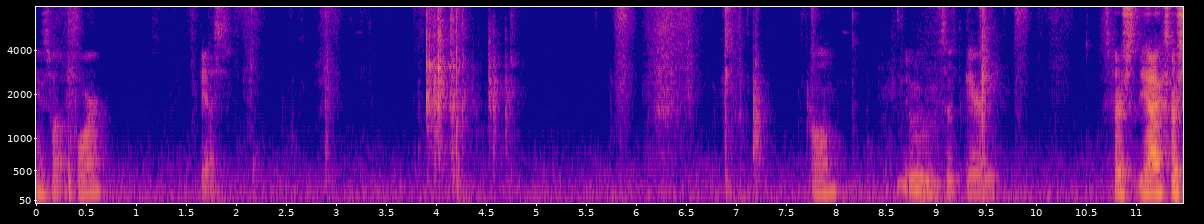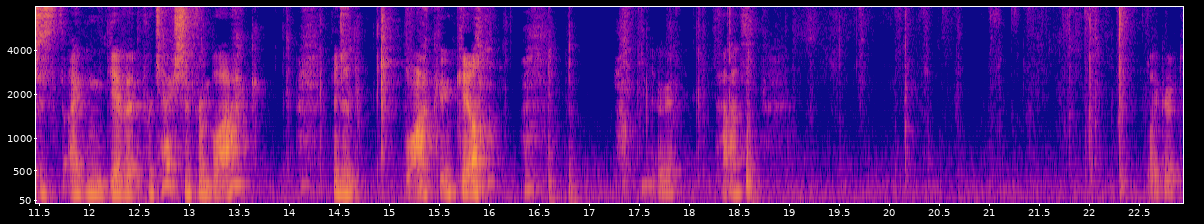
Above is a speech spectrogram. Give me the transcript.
He's what, four? Yes. Golem? Ooh, so scary. Especially, yeah, especially I can give it protection from black. And just block and kill. Okay. Pass. Blood Crypt?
